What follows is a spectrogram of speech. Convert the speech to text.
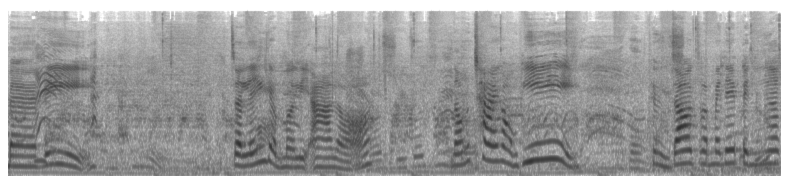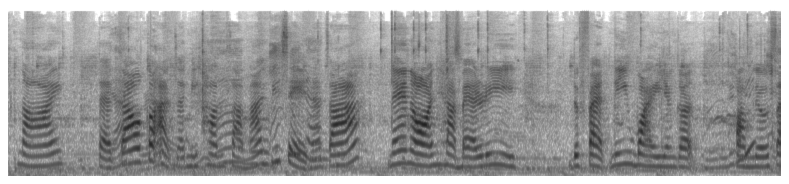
แบรี่จะเล่นกับเมริอาเหรอ น้องชายของพี่ ถึงเจ้าจะไม่ได้เป็นเงือกน้อย แต่เจ้าก็อาจจะมีความสามารถพิเศษนะจ๊ะ แน่นอนค่ะแบรี่ The Fat นี่ไวยังกับ ความเร็วแส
